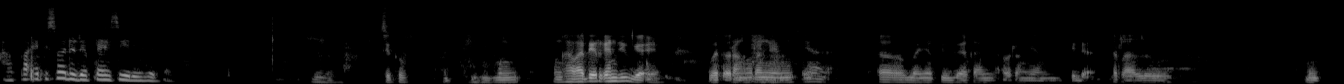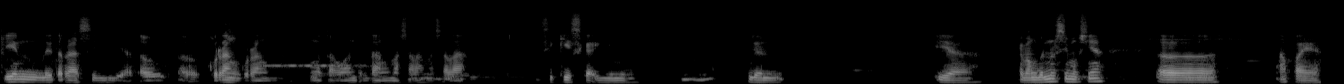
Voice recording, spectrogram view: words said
apa episode depresi di situ. Hmm, cukup meng- mengkhawatirkan juga ya buat orang-orang yang maksudnya eh, banyak juga kan orang yang tidak terlalu mungkin literasi atau eh, kurang-kurang pengetahuan tentang masalah-masalah psikis kayak gini. Dan ya emang bener sih maksudnya eh, apa ya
